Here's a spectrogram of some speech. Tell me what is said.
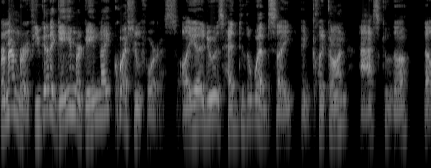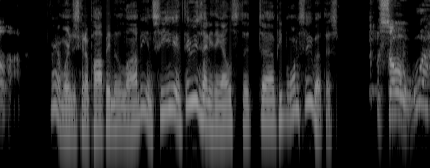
Remember, if you've got a game or game night question for us, all you got to do is head to the website and click on Ask the Bellhop. All right, we're just going to pop into the lobby and see if there is anything else that uh, people want to say about this. So,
